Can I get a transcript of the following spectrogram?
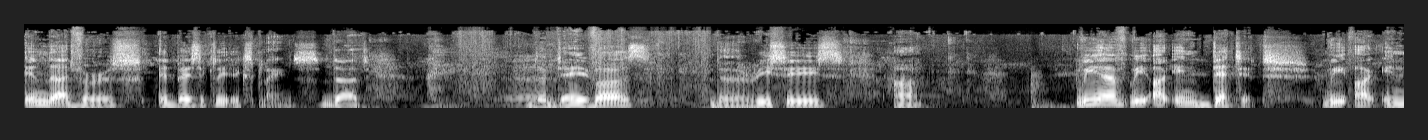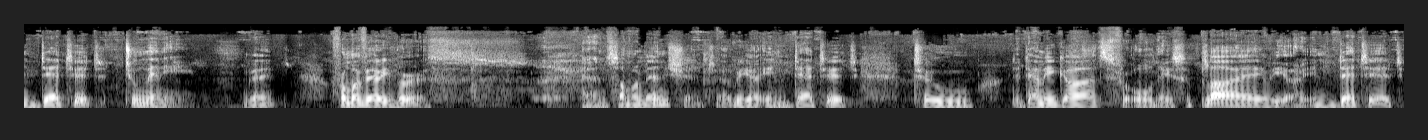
in that verse, it basically explains that the devas, the rishis, uh, we have we are indebted. We are indebted to many, right? From our very birth. And some are mentioned. Uh, we are indebted to the demigods for all they supply. We are indebted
